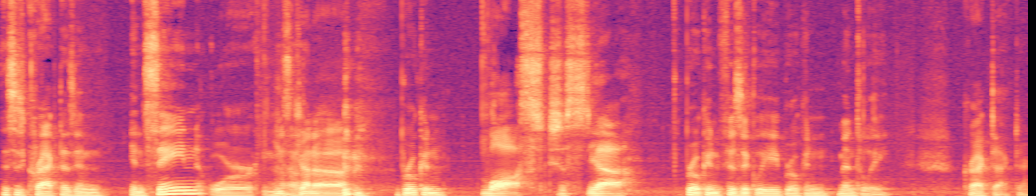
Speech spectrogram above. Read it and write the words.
This is cracked as in insane or He's uh, kind of broken, lost. Just, yeah. broken physically, broken mentally. Cracked actor.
